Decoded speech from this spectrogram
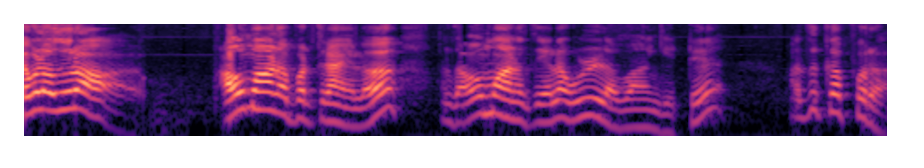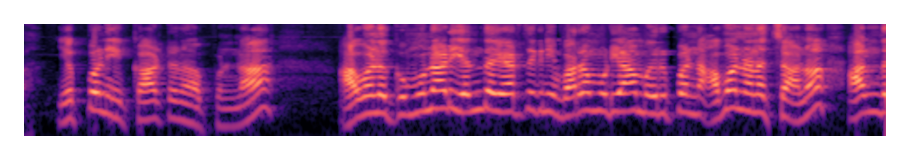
எவ்வளோ தூரம் அவமானப்படுத்துகிறாங்களோ அந்த அவமானத்தையெல்லாம் உள்ளே வாங்கிட்டு அதுக்கப்புறம் எப்போ நீ காட்டணும் அப்படின்னா அவனுக்கு முன்னாடி எந்த இடத்துக்கு நீ வர முடியாமல் இருப்பேன்னு அவன் நினச்சானோ அந்த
